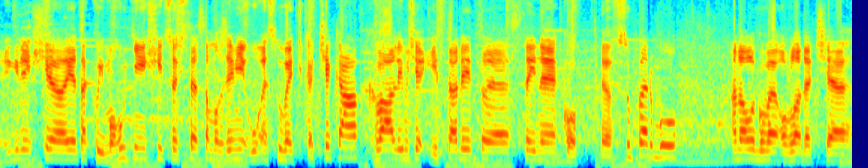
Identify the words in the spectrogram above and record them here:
i když je takový mohutnější, což se samozřejmě u SUVčka čeká. Chválím, že i tady to je stejné jako v Superbu, analogové ovladače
